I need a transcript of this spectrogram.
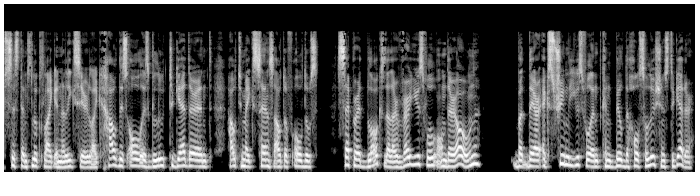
systems look like in Elixir, like how this all is glued together and how to make sense out of all those separate blocks that are very useful on their own, but they are extremely useful and can build the whole solutions together.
